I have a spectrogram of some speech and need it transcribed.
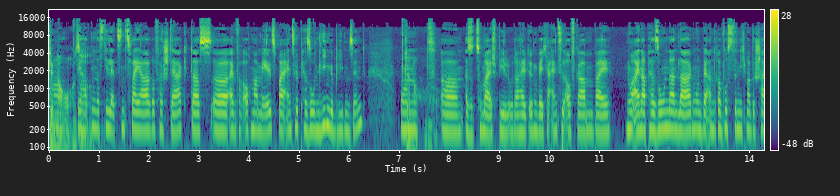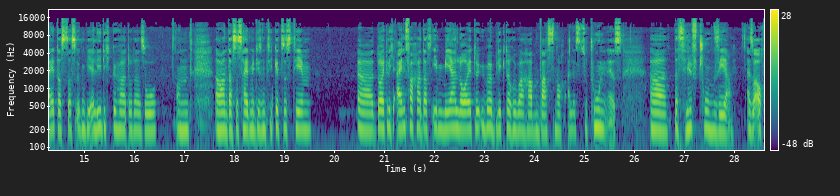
Genau. Also wir hatten das die letzten zwei Jahre verstärkt, dass äh, einfach auch mal Mails bei Einzelpersonen liegen geblieben sind. Und genau. ähm, also zum Beispiel oder halt irgendwelche Einzelaufgaben bei nur einer Person dann lagen und wer andere wusste nicht mal Bescheid, dass das irgendwie erledigt gehört oder so. Und äh, das ist halt mit diesem Ticketsystem äh, deutlich einfacher, dass eben mehr Leute Überblick darüber haben, was noch alles zu tun ist. Äh, das hilft schon sehr. Also auch,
